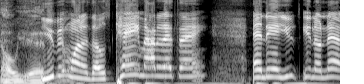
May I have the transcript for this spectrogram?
Oh yeah. You've been one of those. Came out of that thing, and then you, you know, now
